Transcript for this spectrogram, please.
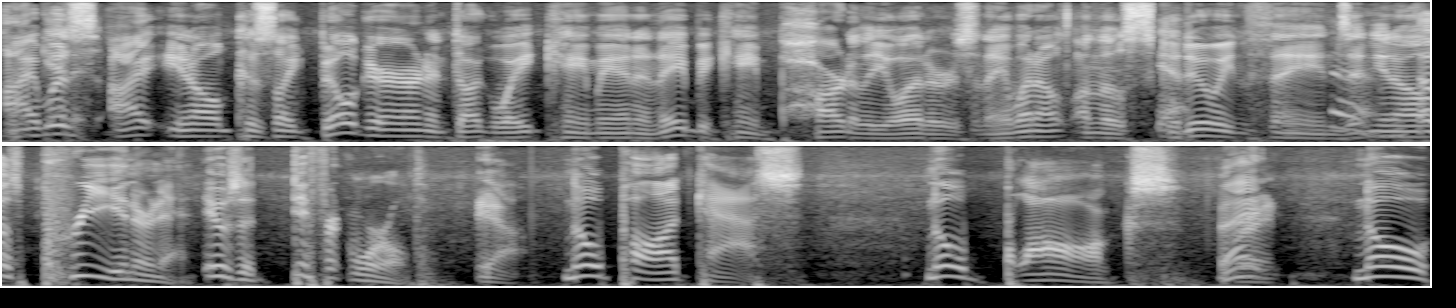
I get was, it. I you know, because like Bill Guerin and Doug Weight came in and they became part of the Oilers and they went out on those skidooing things and you know, that was pre-internet. It was a different world. yeah, No podcasts, no blogs, right? Right. No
